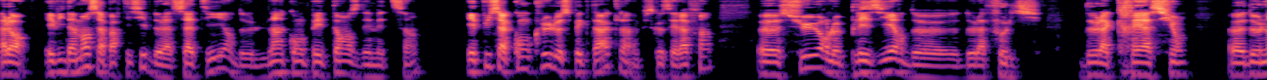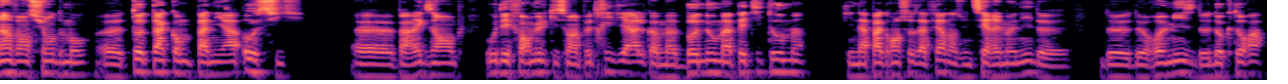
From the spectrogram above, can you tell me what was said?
Alors, évidemment, ça participe de la satire, de l'incompétence des médecins, et puis ça conclut le spectacle, puisque c'est la fin, euh, sur le plaisir de, la folie, de la création, euh, de l'invention de mots, euh, tota compagnia aussi, par exemple, ou des formules qui sont un peu triviales comme bonum appetitum, qui n'a pas grand-chose à faire dans une cérémonie de, remise de doctorat.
